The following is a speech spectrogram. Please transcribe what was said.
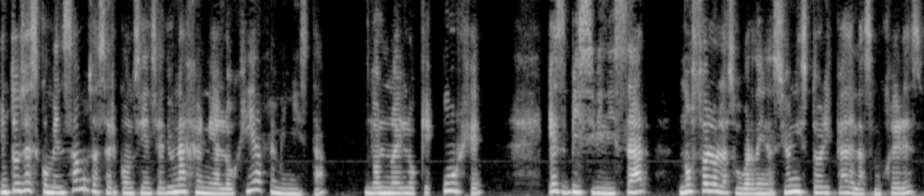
entonces comenzamos a hacer conciencia de una genealogía feminista donde lo que urge es visibilizar no solo la subordinación histórica de las mujeres,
